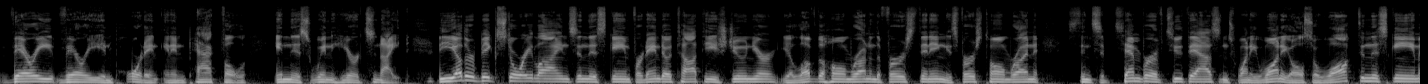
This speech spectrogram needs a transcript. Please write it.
very, very important and impactful in this win here tonight. The other big storylines in this game Fernando Tatis Jr., you love the home run in the first inning, his first home run since September of 2021. He also walked in this game.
